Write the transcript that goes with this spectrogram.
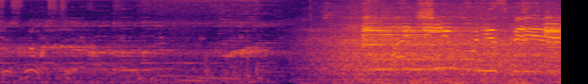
Почему не сберегали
